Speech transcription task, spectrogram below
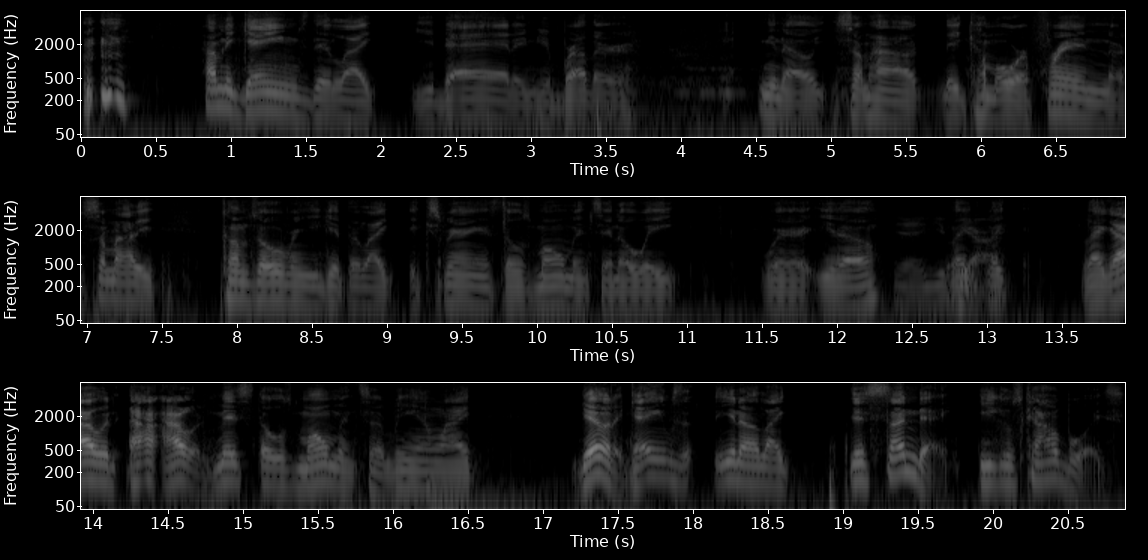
how many games did like your dad and your brother, you know, somehow they come over a friend or somebody comes over and you get to like experience those moments in 08 where you know Yeah, like right. like like I would I, I would miss those moments of being like, yo, the games, you know, like this Sunday, Eagles Cowboys.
